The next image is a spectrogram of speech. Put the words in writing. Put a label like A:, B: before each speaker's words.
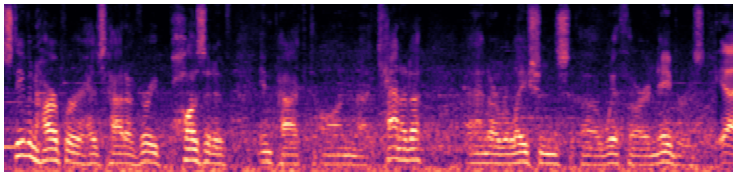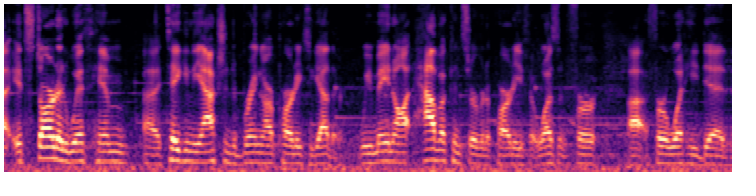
A: Stephen Harper has had a very positive impact on uh, Canada and our relations uh, with our neighbors.
B: Yeah, it started with him uh, taking the action to bring our party together. We may not have a Conservative Party if it wasn't for, uh, for what he did.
